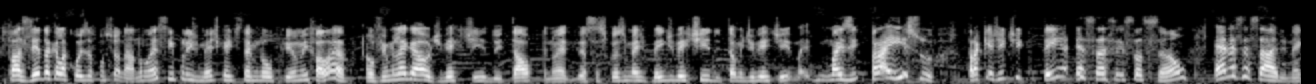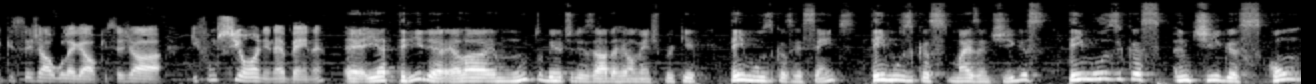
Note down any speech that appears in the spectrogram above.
fazendo aquela coisa funcionar. Não é simplesmente que a gente terminou o filme e fala, ah, um filme legal, divertido e tal. Não é dessas coisas, mas bem divertido e tal, me divertir. Mas, mas para isso, para que a gente tenha essa sensação, é necessário, né, que seja algo legal, que seja que funcione, né, bem, né? É, e a trilha, ela é muito bem utilizada realmente, porque tem músicas recentes, tem músicas mais antigas, tem músicas antigas com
